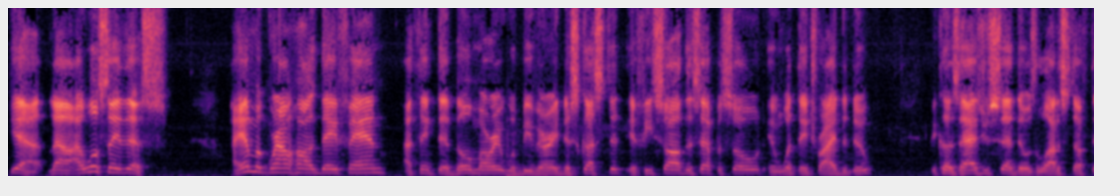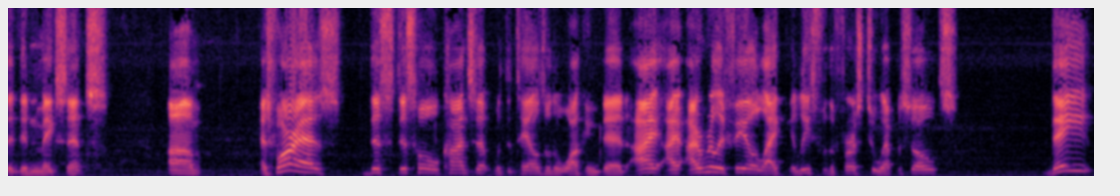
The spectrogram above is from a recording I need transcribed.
yeah. Now i will say this I am a Groundhog Day fan. I think that Bill Murray would be very disgusted if he saw this episode and what they tried to do, because as you said, there was a lot of stuff that didn't make sense. Um, as far as this this whole concept with the Tales of the Walking Dead, I, I I really feel like at least for the first two episodes, they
